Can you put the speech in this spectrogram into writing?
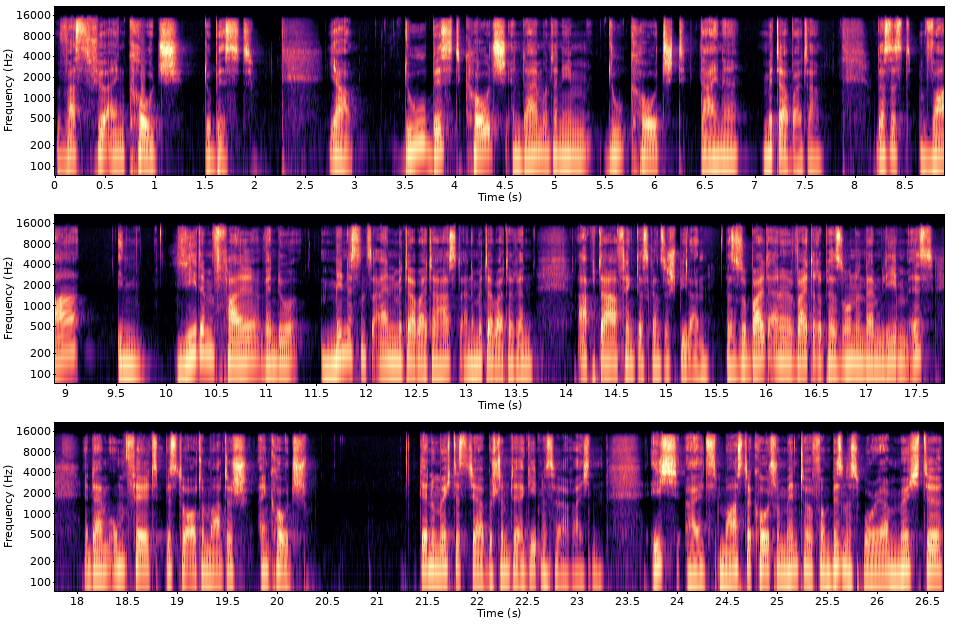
was für ein Coach du bist. Ja, du bist Coach in deinem Unternehmen, du coachst deine Mitarbeiter. Das ist wahr in jedem Fall, wenn du mindestens einen Mitarbeiter hast, eine Mitarbeiterin, ab da fängt das ganze Spiel an. Also sobald eine weitere Person in deinem Leben ist, in deinem Umfeld bist du automatisch ein Coach. Denn du möchtest ja bestimmte Ergebnisse erreichen. Ich als Master Coach und Mentor von Business Warrior möchte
